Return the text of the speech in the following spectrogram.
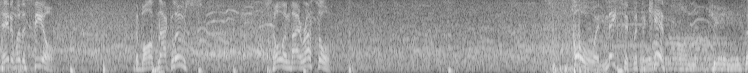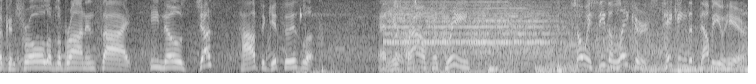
Tatum with a steal. The ball's knocked loose. Stolen by Russell. Oh, and makes it with the kiss. The control of LeBron inside. He knows just how to get to his look. And here's Brown for three. So we see the Lakers taking the W here.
